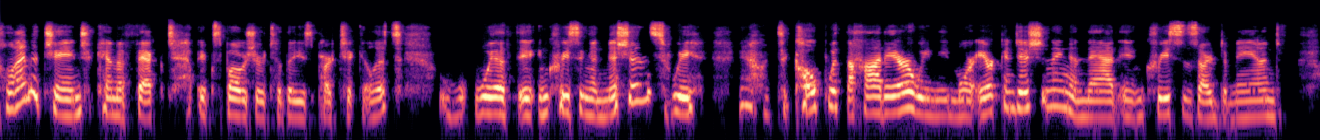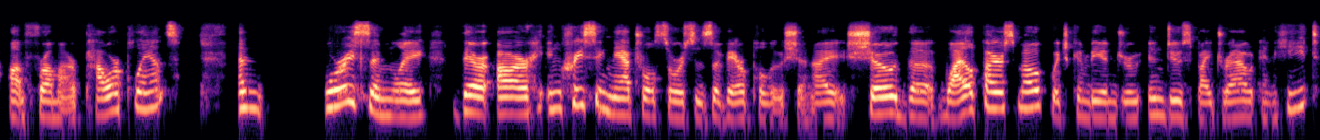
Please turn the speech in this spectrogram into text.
Climate change can affect exposure to these particulates with increasing emissions. We, you know, to cope with the hot air, we need more air conditioning, and that increases our demand uh, from our power plants. And worrisomely, there are increasing natural sources of air pollution. I showed the wildfire smoke, which can be induced by drought and heat,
